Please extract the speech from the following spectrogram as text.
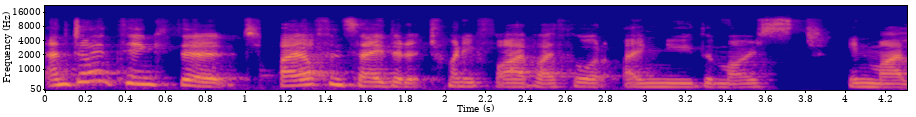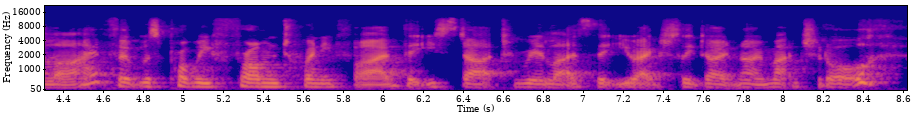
And don't think that I often say that at 25, I thought I knew the most in my life. It was probably from 25 that you start to realize that you actually don't know much at all.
